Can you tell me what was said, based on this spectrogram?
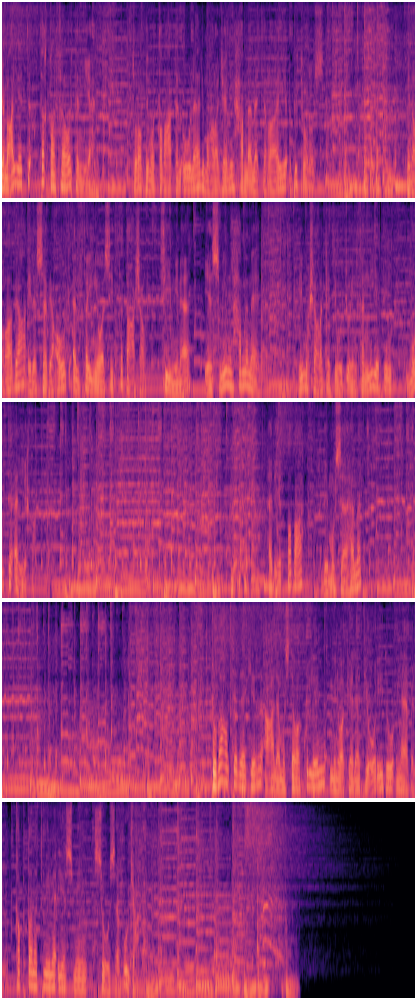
جمعية ثقافة وتنمية تنظم الطبعة الأولى لمهرجان حمامات الراي بتونس. من الرابع إلى السابع عود 2016 في ميناء ياسمين الحمامات. بمشاركة وجوه فنية متألقة. هذه الطبعة بمساهمة تباع التذاكر على مستوى كل من وكالات أريد نابل قبطنة ميناء ياسمين سوسة بوجعفر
